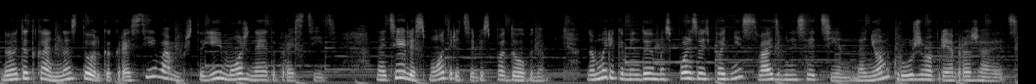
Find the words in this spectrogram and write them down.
Но эта ткань настолько красива, что ей можно это простить. На теле смотрится бесподобно. Но мы рекомендуем использовать под низ свадебный сатин, на нем кружево преображается.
